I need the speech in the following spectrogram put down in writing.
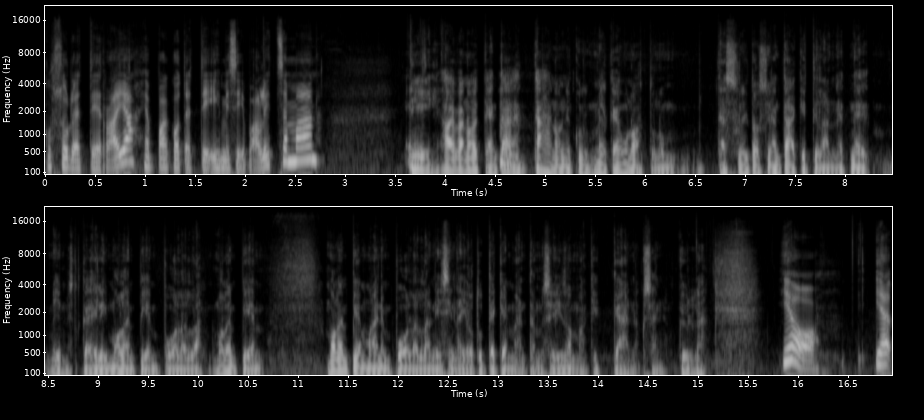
kun suljettiin raja ja pakotettiin ihmisiä valitsemaan. Et, niin, aivan oikein. Tämä, mm. Tähän on niin kuin melkein unohtunut. Tässä oli tosiaan tämäkin tilanne, että ne ihmiset, jotka eli molempien puolella, molempien, molempien maiden puolella, niin siinä joutui tekemään tämmöisen isommankin käännöksen. Kyllä. Joo, ja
